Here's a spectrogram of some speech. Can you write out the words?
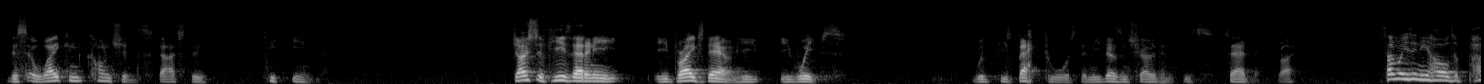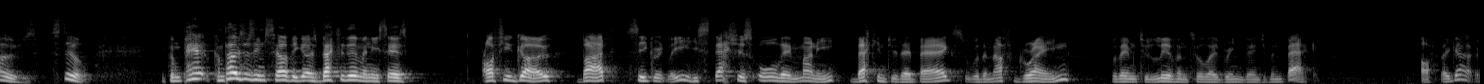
This awakened conscience starts to kick in. Joseph hears that and he, he breaks down, he, he weeps with his back towards them. He doesn't show them his sadness, right? For some reason, he holds a pose still. He compa- composes himself, he goes back to them and he says, Off you go, but secretly, he stashes all their money back into their bags with enough grain for them to live until they bring Benjamin back. Off they go.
